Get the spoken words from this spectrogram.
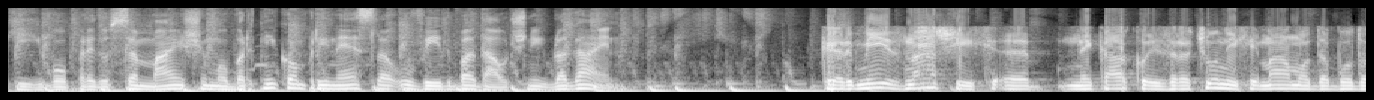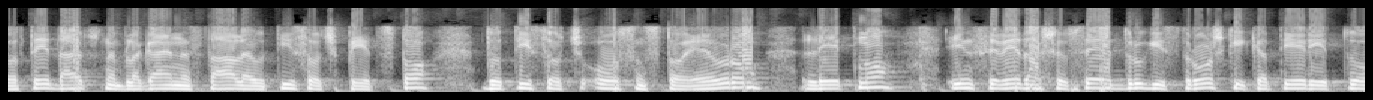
ki jih bo predvsem manjšim obrtnikom prinesla uvedba davčnih blagajn. Ker mi z naših eh, nekako izračunih imamo, da bodo te davčne blagajne stale od 1500 do 1800 evrov letno in seveda še vse drugi stroški, kateri to,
